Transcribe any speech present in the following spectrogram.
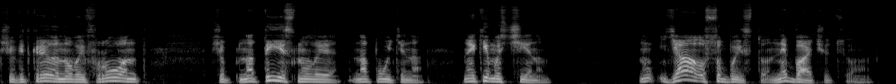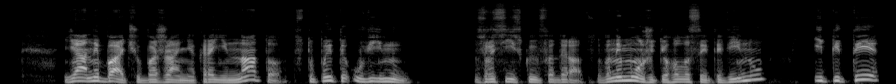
щоб відкрили новий фронт, щоб натиснули на Путіна ну, якимось чином? Ну, я особисто не бачу цього. Я не бачу бажання країн НАТО вступити у війну з Російською Федерацією. Вони можуть оголосити війну і піти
